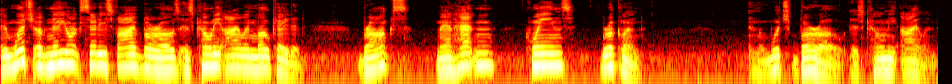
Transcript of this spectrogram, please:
In which of New York City's five boroughs is Coney Island located? Bronx, Manhattan, Queens, Brooklyn. And which borough is Coney Island?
